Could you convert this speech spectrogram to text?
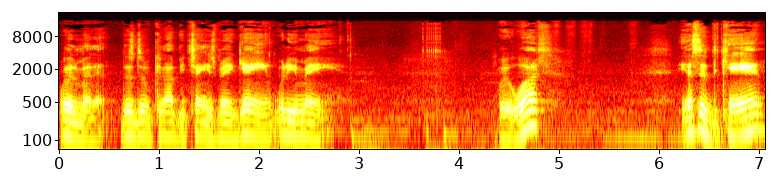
Wait a minute. This cannot be changed mid-game. What do you mean? Wait, what? Yes, it can.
